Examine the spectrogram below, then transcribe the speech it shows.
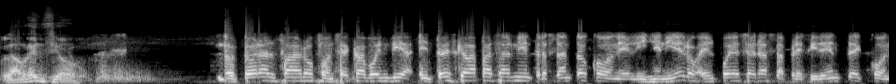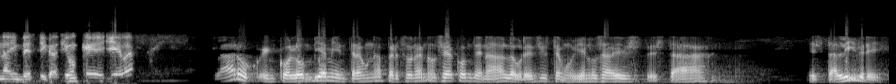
Laurencio. Doctor Alfaro Fonseca, buen día. Entonces, ¿qué va a pasar mientras tanto con el ingeniero? ¿Él puede ser hasta presidente con la investigación que lleva? Claro, en Colombia mientras una persona no sea condenada, Laurencio, usted muy bien lo sabe, está, está libre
